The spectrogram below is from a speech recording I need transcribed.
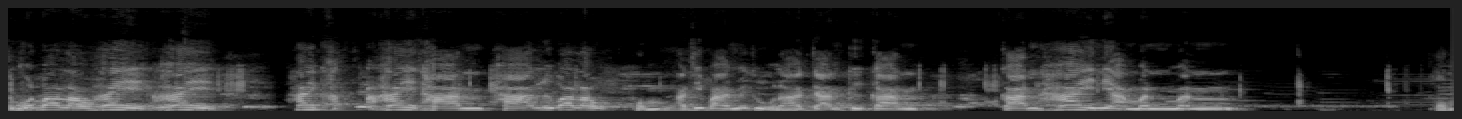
สมมุติว่าเราให้ให้ให้ให้ทานพระหรือว่าเราผมอธิบายไม่ถูกนะอาจารย์คือการการให้เนี่ยมันมัน ผม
